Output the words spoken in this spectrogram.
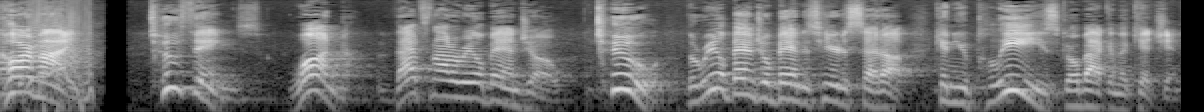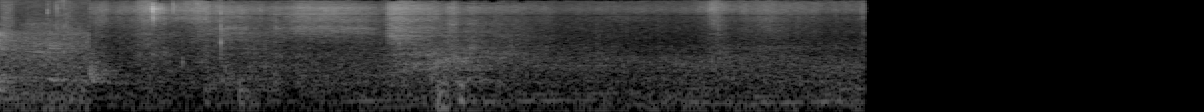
Carmine, two things. One, that's not a real banjo. Two, the real banjo band is here to set up. Can you please go back in the kitchen?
